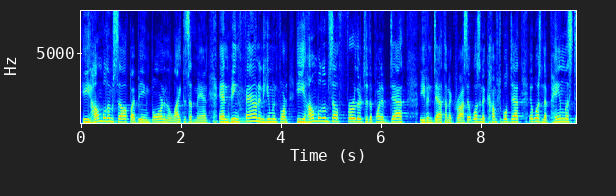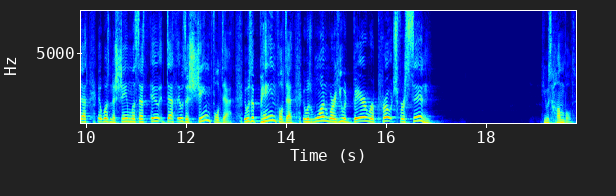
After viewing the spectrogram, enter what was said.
He humbled himself by being born in the likeness of man and being found in human form. He humbled himself further to the point of death, even death on a cross. It wasn't a comfortable death. It wasn't a painless death. It wasn't a shameless death. It, death. it was a shameful death. It was a painful death. It was one where he would bear reproach for sin. He was humbled.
